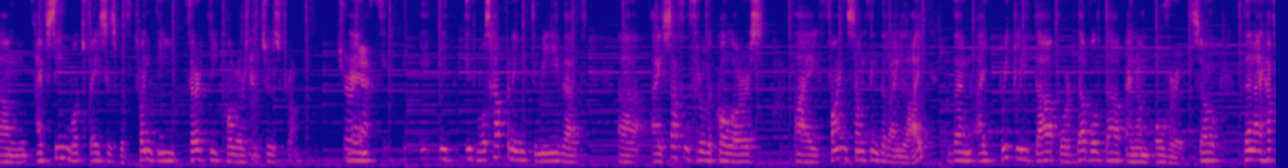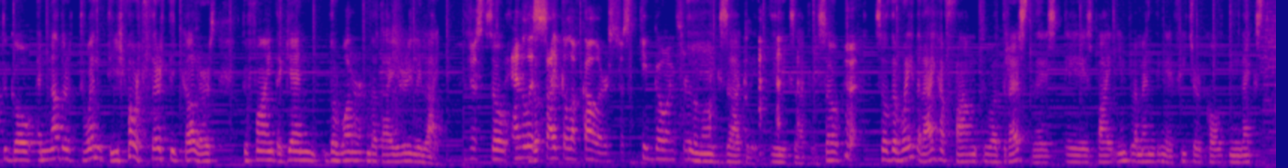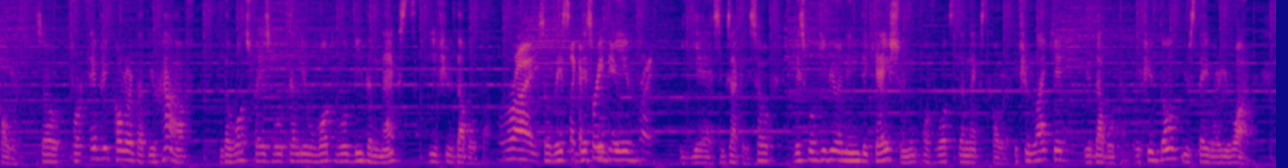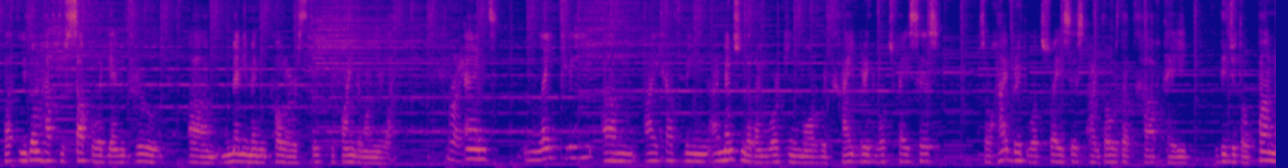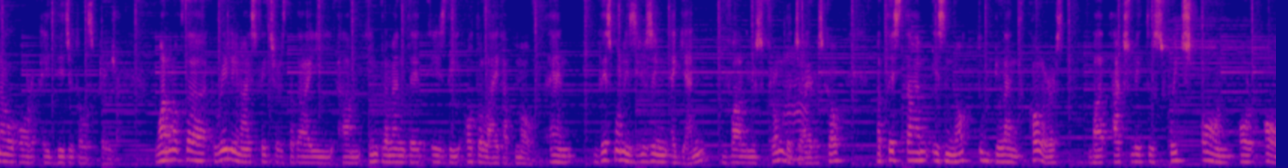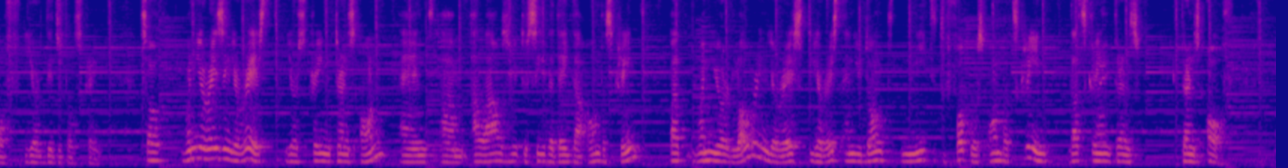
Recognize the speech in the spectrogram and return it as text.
um, I've seen watch faces with 20, 30 colors to choose from. Sure, and yeah. It, it, it, was happening to me that uh, I shuffle through the colors, I find something that I like, then I quickly tap or double tap and I'm over it. So then I have to go another 20 or 30 colors to find again the one that I really like. Just so endless the, cycle of colors. Just keep going through them. Exactly, exactly. So, so the way that I have found to address this is by implementing a feature called Next Color. So for every color that you have, the watch face will tell you what will be the next if you double tap. Right. So this like this will give right. Yes, exactly. So this will give you an indication of what's the next color. If you like it, you double tap. If you don't, you stay where you are. But you don't have to shuffle again through um, many, many colors to, to find the one you like. Right. And lately, um, I have been, I mentioned that I'm working more with hybrid watch faces. So hybrid watch faces are those that have a digital panel or a digital screen. One of the really nice features that I um, implemented is the auto light up mode. And this one is using, again, values from the gyroscope, but this time is not to blend colors, but actually to switch on or off your digital screen. So when you're raising your wrist, your screen turns on and um, allows you to see the data on the screen. But when you're lowering your wrist, your wrist and you don't need to focus on that screen, that screen turns turns off.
